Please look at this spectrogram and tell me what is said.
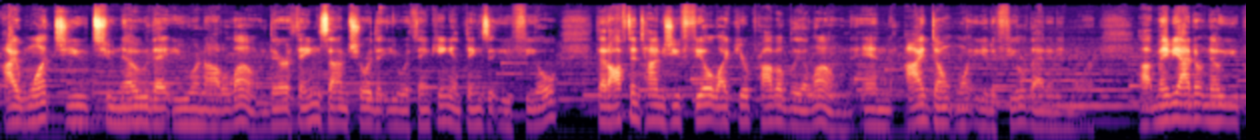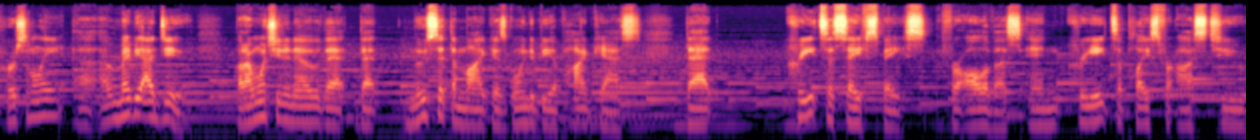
I want you to know that you are not alone. There are things I'm sure that you are thinking and things that you feel that oftentimes you feel like you're probably alone. And I don't want you to feel that anymore. Uh, maybe I don't know you personally, uh, or maybe I do, but I want you to know that that Moose at the Mic is going to be a podcast that creates a safe space for all of us and creates a place for us to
